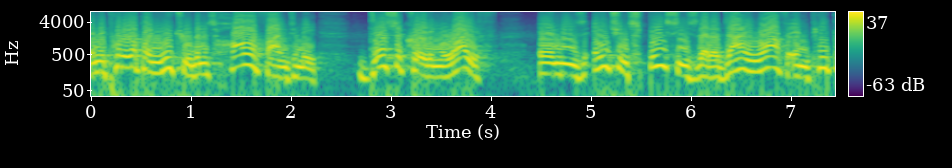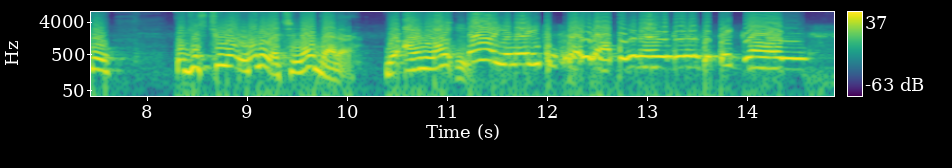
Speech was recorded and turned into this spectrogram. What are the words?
and they put it up on YouTube, and it's horrifying to me, desecrating life and these ancient species that are dying off, and people, they're just too illiterate to know better. They're unenlightened. Well, you know, you can say that, but you know, there was a big um,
